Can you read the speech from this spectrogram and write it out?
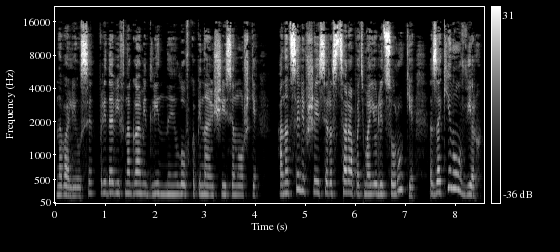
Навалился, придавив ногами длинные, ловко пинающиеся ножки, а нацелившиеся расцарапать мое лицо руки закинул вверх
